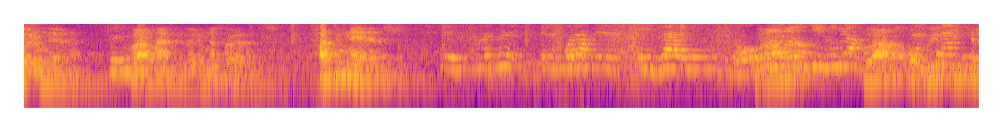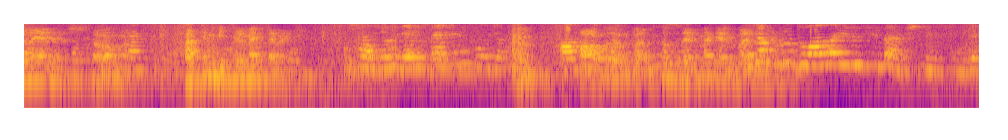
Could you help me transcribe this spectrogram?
bölümlerine. Kur'an her bir bölümüne sure denir. Hatim ne denir? Şey, Kur'an'ı. Kur'an'ı Kur'an'ı okuyup bitirmeye denir. Tamam mı? Hatim bitirmek demek. Hafız ezber, hıfz etmek ezberlemek. Hocam bunu dualar yazıyor siz vermiştiniz size.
